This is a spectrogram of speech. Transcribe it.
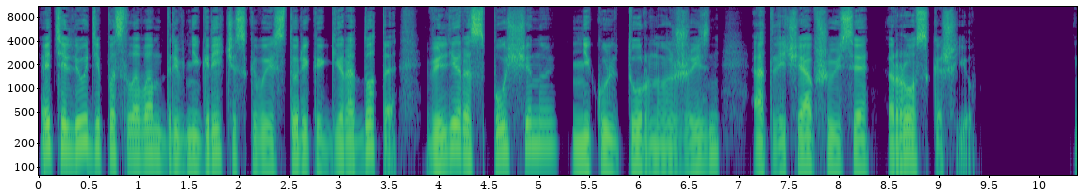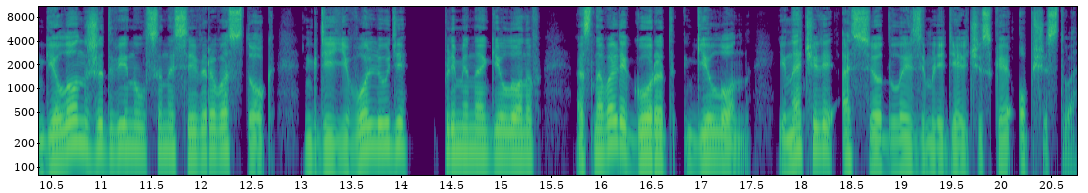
Эти люди, по словам древнегреческого историка Геродота, вели распущенную, некультурную жизнь, отличавшуюся роскошью. Гелон же двинулся на северо-восток, где его люди, племена гелонов, основали город Гелон и начали оседлое земледельческое общество.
